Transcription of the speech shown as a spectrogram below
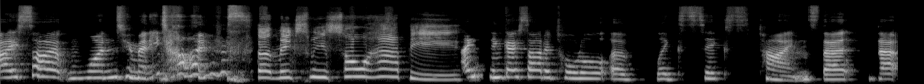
I saw it one too many times. That makes me so happy. I think I saw it a total of like six times. That that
